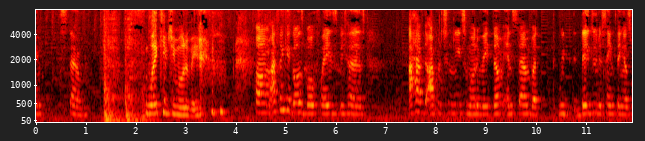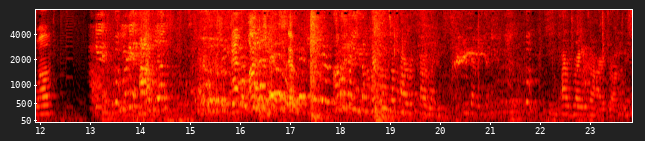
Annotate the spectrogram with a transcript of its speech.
in STEM. what keeps you motivated? Um, I think it goes both ways because I have the opportunity to motivate them in STEM, but we they do the same thing as well. This is a part of common. Our brains are our drums.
